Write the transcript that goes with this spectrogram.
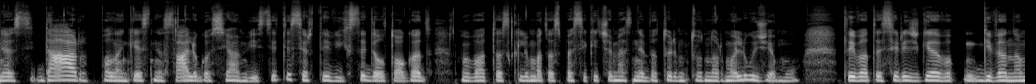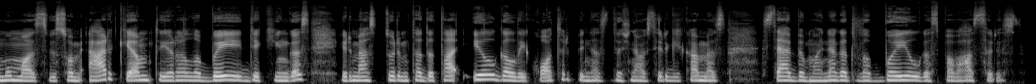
nes dar palankesnės sąlygos jam vystytis ir tai vyksta dėl to, kad, nu, va, tas klimatas pasikeičia, mes nebeturim tų normalių žiemų. Tai va, tas ir išgyvenamumas visom erkiam, tai yra labai dėkingas ir mes turim tada tą ilgą laikotarpį, nes dažniausiai irgi, ką mes stebime, ne, kad labai ilgas tas pavasaris.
